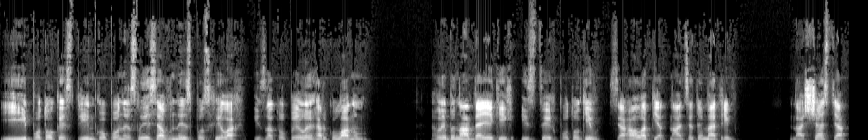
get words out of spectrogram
Її потоки стрімко понеслися вниз по схилах і затопили Геркуланум. Глибина деяких із цих потоків сягала 15 метрів. На щастя,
